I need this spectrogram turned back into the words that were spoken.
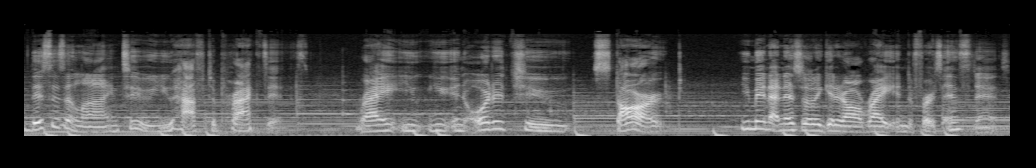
this is in line too. You have to practice, right? You, you, in order to start, you may not necessarily get it all right in the first instance,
